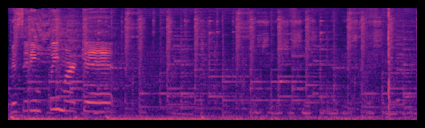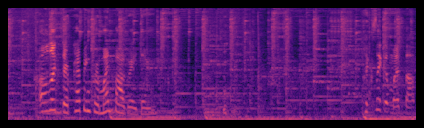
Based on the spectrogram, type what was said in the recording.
visiting flea market. Oh look, they're prepping for mud bog right there. Looks like a mud bog.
